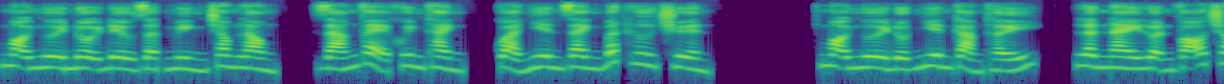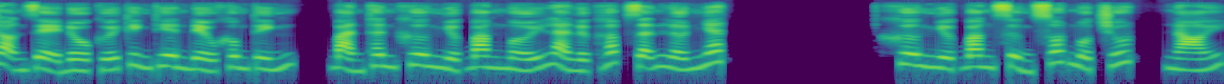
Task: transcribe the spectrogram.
Mọi người nội đều giật mình trong lòng, dáng vẻ khuynh thành, quả nhiên danh bất hư truyền. Mọi người đột nhiên cảm thấy, lần này luận võ chọn rể đồ cưới kinh thiên đều không tính, bản thân Khương Nhược Băng mới là lực hấp dẫn lớn nhất. Khương Nhược Băng sửng sốt một chút, nói.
